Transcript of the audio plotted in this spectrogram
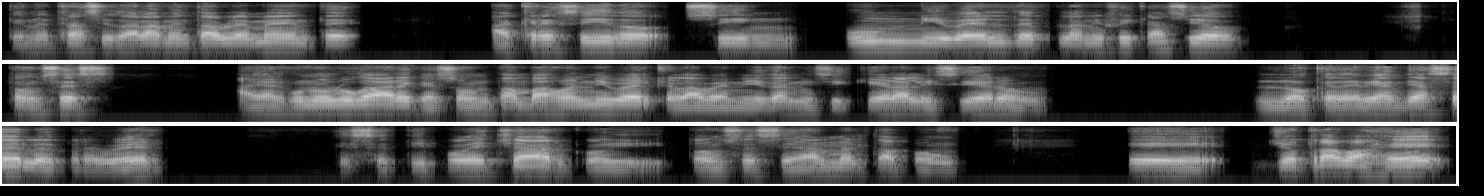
que nuestra ciudad lamentablemente ha crecido sin un nivel de planificación. Entonces, hay algunos lugares que son tan bajo el nivel que la avenida ni siquiera le hicieron lo que debían de hacerle, prever ese tipo de charco y entonces se arma el tapón. Eh, yo trabajé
